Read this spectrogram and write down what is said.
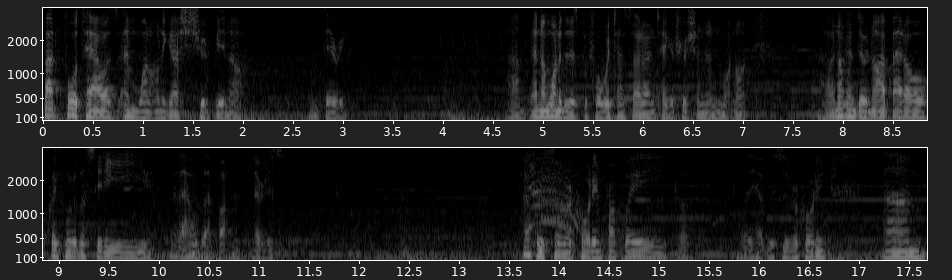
But four towers and one Onager should be enough, in theory. Um, and I want to do this before winter so I don't take attrition and whatnot. Uh, we're not going to do a night battle. Quick look at the city. Where the hell is that button? There it is. Hopefully it's still recording properly. God, I really hope this is recording. Um,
